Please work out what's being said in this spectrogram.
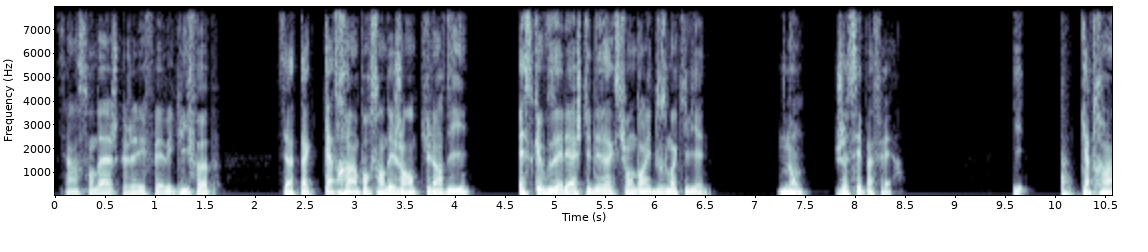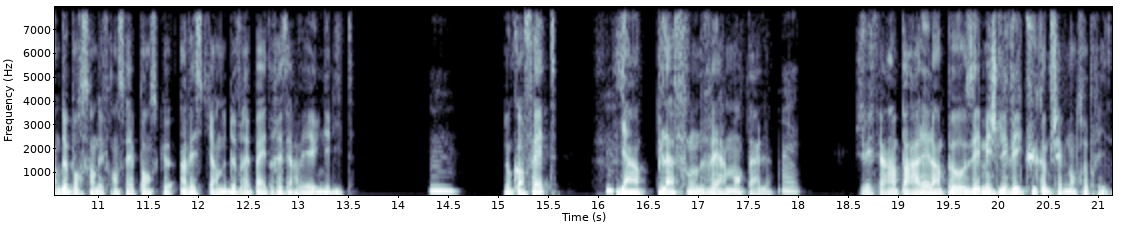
c'est un sondage que j'avais fait avec l'IFOP. C'est-à-dire que tu as 80% des gens, tu leur dis Est-ce que vous allez acheter des actions dans les 12 mois qui viennent? Non, je sais pas faire. Et 82% des Français pensent que investir ne devrait pas être réservé à une élite. Hmm. Donc en fait, il y a un plafond de verre mental. Ouais. Je vais faire un parallèle un peu osé, mais je l'ai vécu comme chef d'entreprise.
